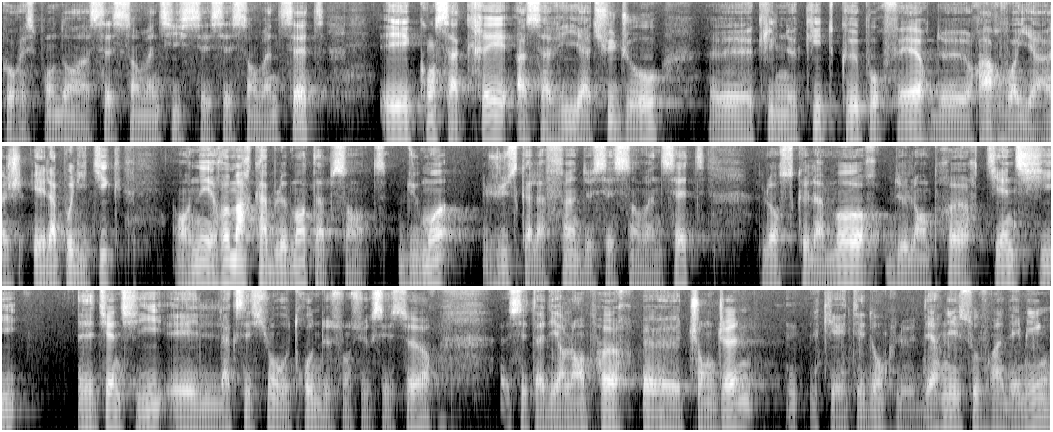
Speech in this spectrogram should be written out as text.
correspondant à 1626 et 1627, est consacrée à sa vie à Chuzhou, euh, qu'il ne quitte que pour faire de rares voyages, et la politique en est remarquablement absente, du moins jusqu'à la fin de 1627, lorsque la mort de l'empereur Tianxi, Tianxi et l'accession au trône de son successeur, c'est-à-dire l'empereur euh, Chongzhen, qui a été donc le dernier souverain des Ming,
